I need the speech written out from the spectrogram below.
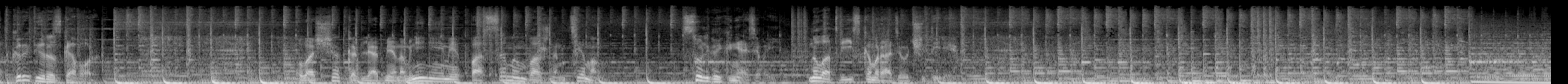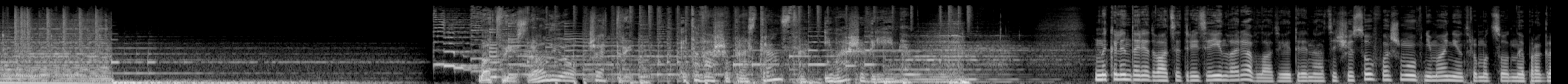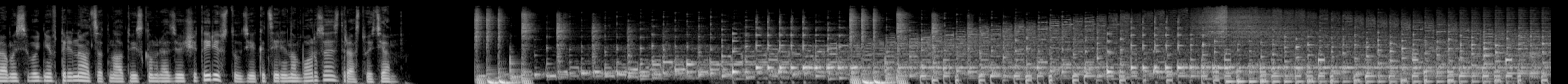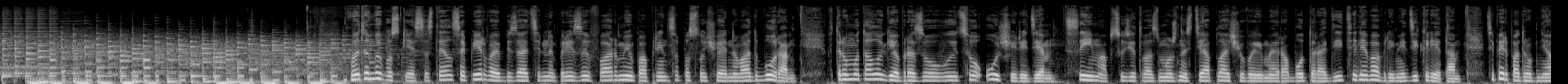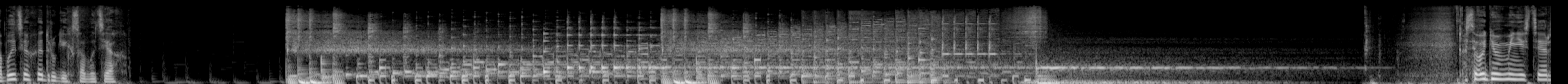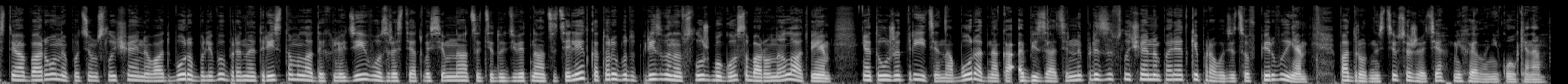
Открытый разговор. Площадка для обмена мнениями по самым важным темам с Ольгой Князевой на Латвийском радио 4. Латвийс радио 4. Это ваше пространство и ваше время. На календаре 23 января в Латвии 13 часов. Вашему вниманию информационная программа сегодня в 13 на Латвийском радио 4 в студии Екатерина Борзая. Здравствуйте. В этом выпуске состоялся первый обязательный призыв в армию по принципу случайного отбора. В травматологии образовываются очереди. Сейм обсудит возможности оплачиваемой работы родителей во время декрета. Теперь подробнее об этих и других событиях. Сегодня в Министерстве обороны путем случайного отбора были выбраны 300 молодых людей в возрасте от 18 до 19 лет, которые будут призваны в службу гособороны Латвии. Это уже третий набор, однако обязательный призыв в случайном порядке проводится впервые. Подробности в сюжете Михаила Никулкина.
